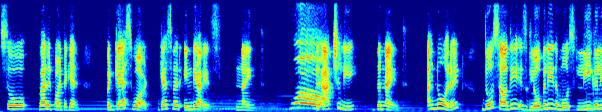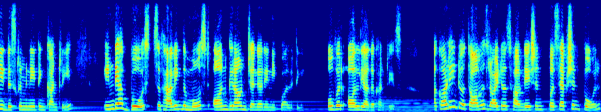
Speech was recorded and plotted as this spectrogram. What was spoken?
So, valid point again. But guess what? Guess where India is? Ninth. Whoa! But actually, the ninth. I know, right? Though Saudi is globally the most legally discriminating country, India boasts of having the most on ground gender inequality over all the other countries. According to a Thomson Reuters Foundation perception poll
